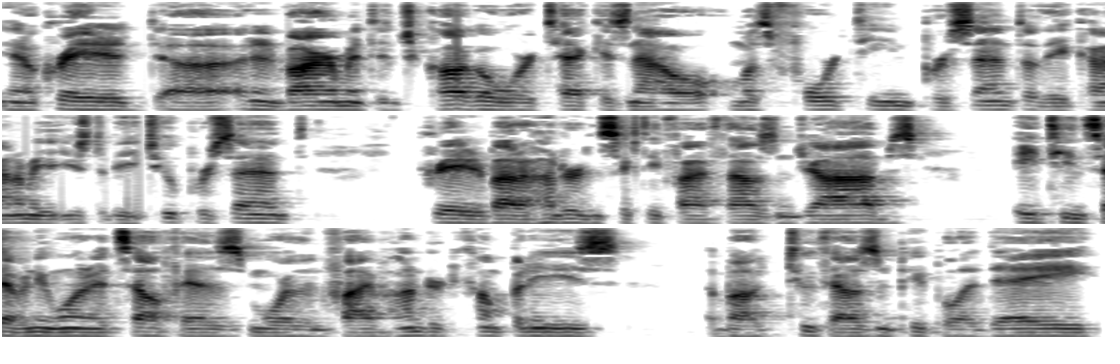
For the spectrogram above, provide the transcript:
you know, created uh, an environment in Chicago where tech is now almost 14% of the economy. It used to be 2%. Created about 165,000 jobs. 1871 itself has more than 500 companies, about 2,000 people a day,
